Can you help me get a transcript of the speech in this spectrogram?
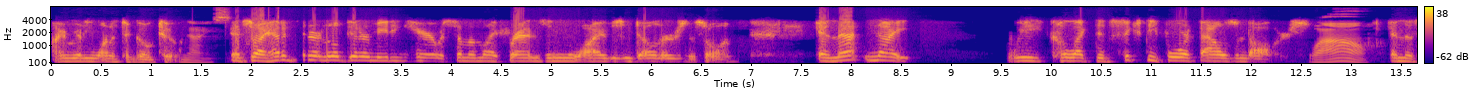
I really want it to go to. Nice. And so I had a dinner, little dinner meeting here with some of my friends and wives and donors and so on. And that night, we collected sixty-four thousand dollars, Wow. and the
